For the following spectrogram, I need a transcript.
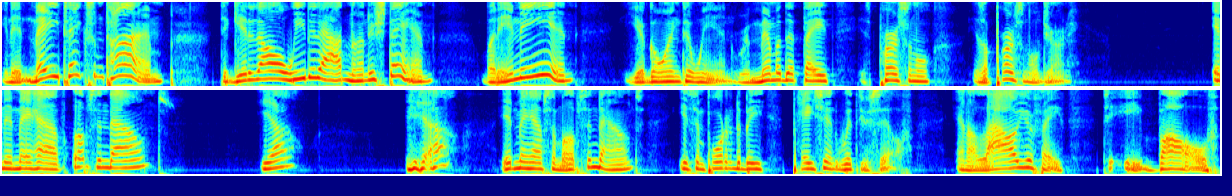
and it may take some time to get it all weeded out and understand, but in the end, you're going to win. Remember that faith is personal, is a personal journey. And it may have ups and downs. Yeah. Yeah. It may have some ups and downs. It's important to be patient with yourself and allow your faith to evolve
